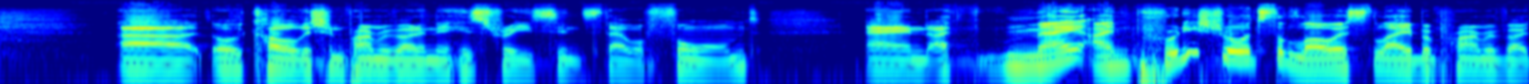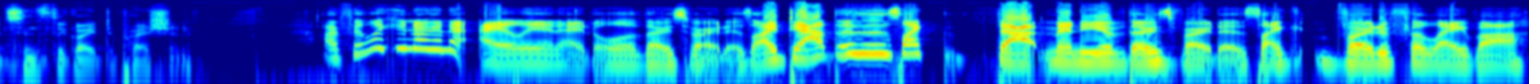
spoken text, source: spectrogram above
uh, or coalition primary vote in their history since they were formed. And I may, I'm pretty sure it's the lowest Labor primary vote since the Great Depression. I feel like you're not going to alienate all of those voters. I doubt that there's like that many of those voters like voted for Labor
